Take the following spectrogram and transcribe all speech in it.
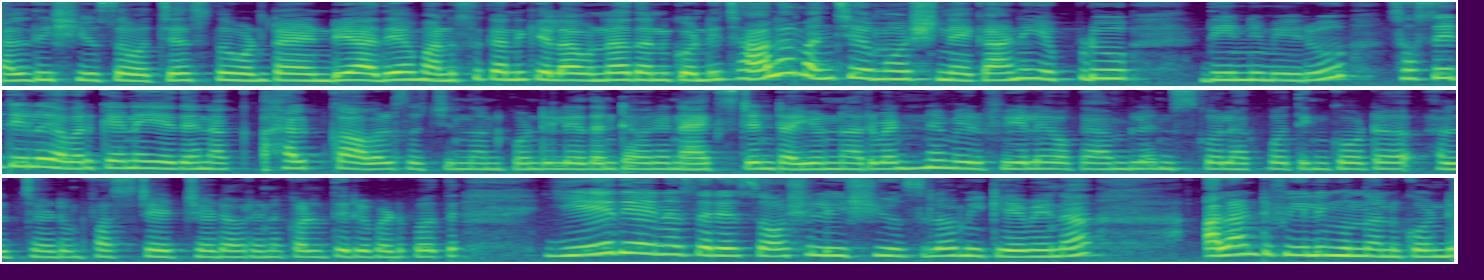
health issues వచ్చేస్తూ ఉంటాయండి. అదే మనసు కనుక ఇలా ఉన్నదనుకోండి చాలా మంచి ఎమోషనే. కానీ ఎప్పుడు దీన్ని మీరు సొసైటీలో ఎవరికైనా ఏదైనా హెల్ప్ కావాల్సి వచ్చిందనుకోండి లేదంటే ఎవరైనా యాక్సిడెంట్ అయ్యి ఉన్నారు వెంటనే మీరు ఫీల్ అయ్యి ఒక అంబులెన్స్కో లేకపోతే ఇంకోటి హెల్ప్ చేయడం ఫస్ట్ ఎయిడ్ చేయడం ఎవరైనా కళ్ళు తిరిగి పడిపోతే ఏది అయినా సరే సోషల్ ఇష్యూస్లో మీకు ఏమైనా అలాంటి ఫీలింగ్ ఉందనుకోండి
